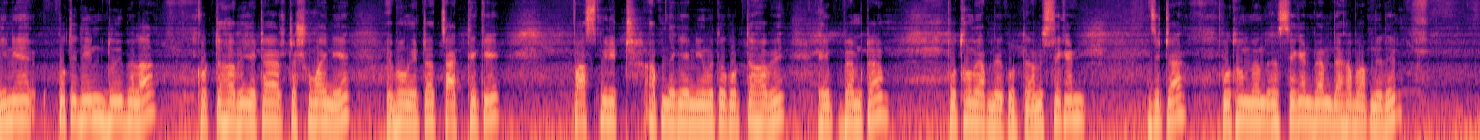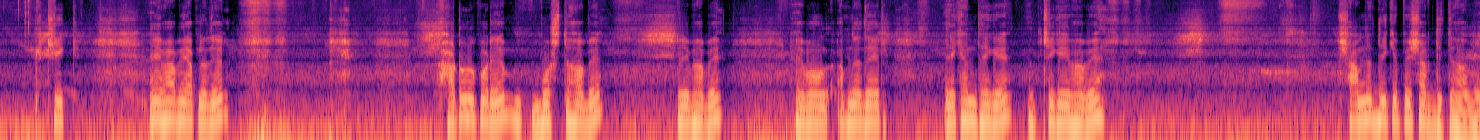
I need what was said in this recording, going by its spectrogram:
দিনে প্রতিদিন দুই বেলা করতে হবে, এটা একটা সময় নিয়ে এবং এটা চার থেকে পাঁচ মিনিট আপনাকে নিয়মিত করতে হবে, এই ব্যায়ামটা প্রথমে আপনাকে করতে হবে। আমি সেকেন্ড যেটা, প্রথম ব্যায়াম সেকেন্ড ব্যায়াম দেখাবো আপনাদের ঠিক এইভাবে আপনাদের হাঁটুর উপরে বসতে হবে এইভাবে এবং আপনাদের এখান থেকে ঠিক এইভাবে সামনের দিকে প্রেশার দিতে হবে।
